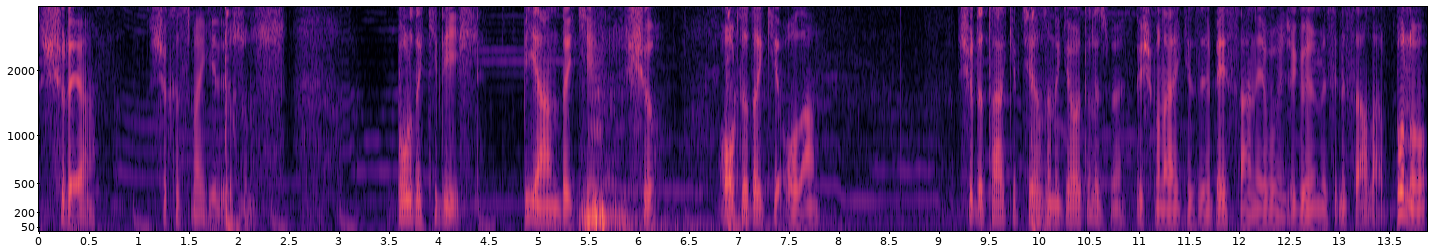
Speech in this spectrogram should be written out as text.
şuraya. Şu kısma geliyorsunuz. Buradaki değil. Bir yandaki şu. Ortadaki olan Şurada takip cihazını gördünüz mü? Düşman ayak izleri 5 saniye boyunca görülmesini sağlar. Bunu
